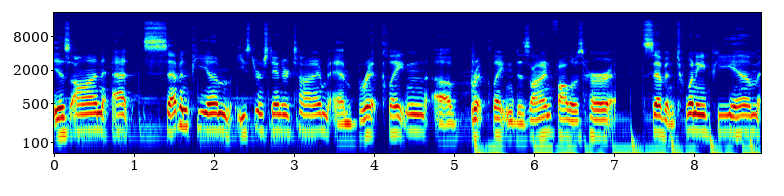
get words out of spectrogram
is on at 7 p.m. Eastern Standard Time, and Britt Clayton of Britt Clayton Design follows her at 7:20 p.m.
